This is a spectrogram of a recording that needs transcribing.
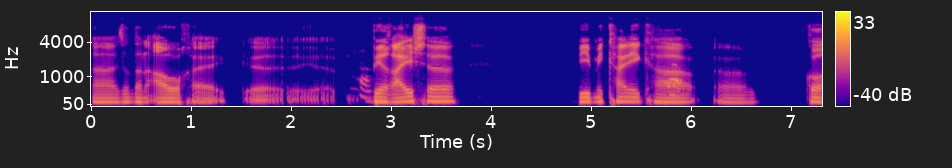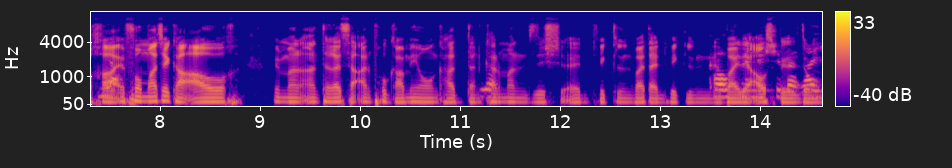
äh, sondern auch äh, äh, ja. Bereiche wie Mechaniker, ja. Äh, Kocher, ja. Informatiker auch, wenn man Interesse an Programmierung hat, dann kann man sich entwickeln, weiterentwickeln bei der Ausbildung.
